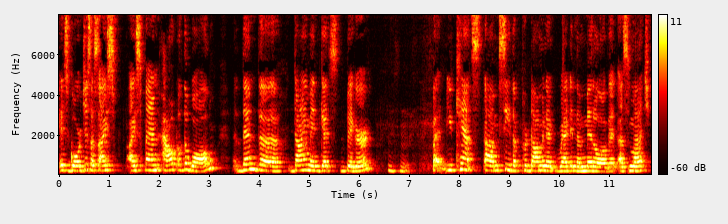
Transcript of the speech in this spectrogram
It's gorgeous as I, I span out of the wall. Then the diamond gets bigger. Mm -hmm. But you can't um, see the predominant red in the middle of it as much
